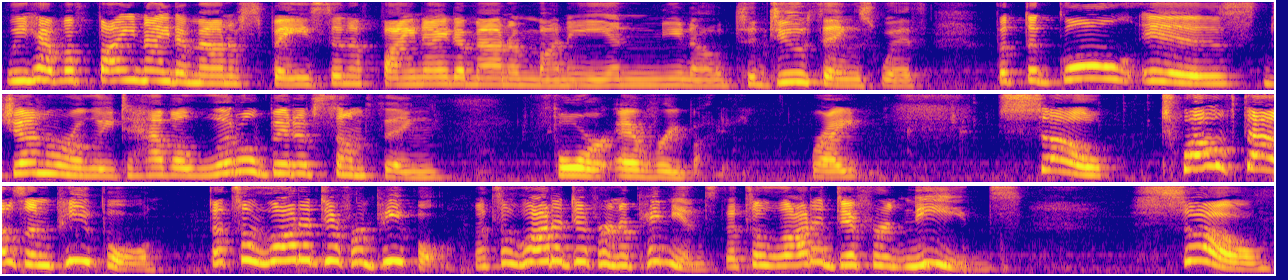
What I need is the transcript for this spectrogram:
we have a finite amount of space and a finite amount of money and, you know, to do things with. But the goal is generally to have a little bit of something for everybody, right? So, 12,000 people, that's a lot of different people. That's a lot of different opinions. That's a lot of different needs. So,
